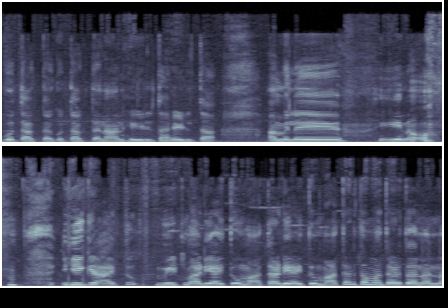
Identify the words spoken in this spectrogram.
ಗೊತ್ತಾಗ್ತಾ ಗೊತ್ತಾಗ್ತಾ ನಾನು ಹೇಳ್ತಾ ಹೇಳ್ತಾ ಆಮೇಲೆ ಏನೋ ಹೀಗೆ ಆಯಿತು. ಮೀಟ್ ಮಾಡಿ ಆಯಿತು, ಮಾತಾಡಿ ಆಯಿತು. ಮಾತಾಡ್ತಾ ಮಾತಾಡ್ತಾ ನನ್ನ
